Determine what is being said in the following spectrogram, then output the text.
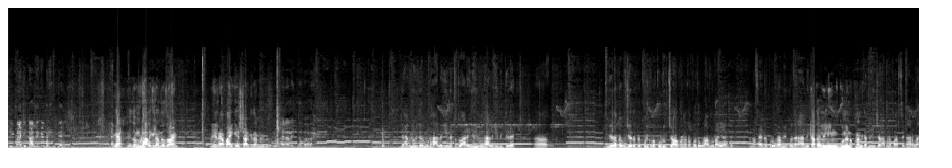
sih kan kita. रेगार ये तो मुढ़ा लगी तो जोइन मैं ना बाइक स्टार्ट किया तो. जहाँ तो मुढ़ा लगी नहीं तो यही मुढ़ा लगी भीतर बुझे दपे बुझे दपे कुड़ी को बाको डुबचाव करना तब तो मुढ़ा या तो। अना साइड प्रोग्राम ही करना निकाते लिलिंग गुनन को निकाते लिंग चला अपना बार से घर ना।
